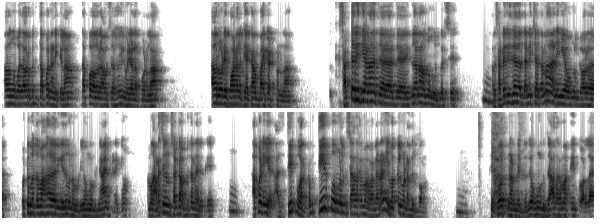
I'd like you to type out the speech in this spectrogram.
அவங்க அவரை பத்தி தப்பா நினைக்கலாம். தப்பா அவர் அவர் சோசியல் மீடியால போடலாம். அவருடைய பாடலை கேட்காம பாய்காட் பண்ணலாம். சட்ட ரீதியான இதுதானா வந்து உங்களுக்கு பெருசு? சட்ட ரீதியாக தண்டிச்சா தானே நீங்க உங்களுக்கு அவரை ஒட்டுமொத்தமாக நீங்க இது பண்ண முடியும். உங்களுக்கு நியாயம் கிடைக்கும். நம்ம அரசியல் சட்டம் அப்படித்தானே இருக்கு. அப்ப நீங்க அது தீர்ப்பு வரட்டும். தீர்ப்பு உங்களுக்கு சாதகமா வரலன்னா நீங்க மக்கள் மன்றத்துக்கு போங்க கோர்ட் நடந்துட்டு இருக்கு. உங்களுக்கு சாதகமா தீர்ப்பு வரல.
